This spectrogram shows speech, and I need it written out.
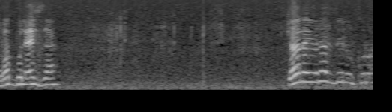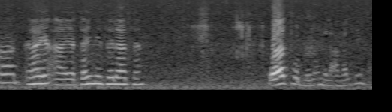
رب العزة كان ينزل القرآن آية آيتين ثلاثة. ويطلب منهم العمل بها.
